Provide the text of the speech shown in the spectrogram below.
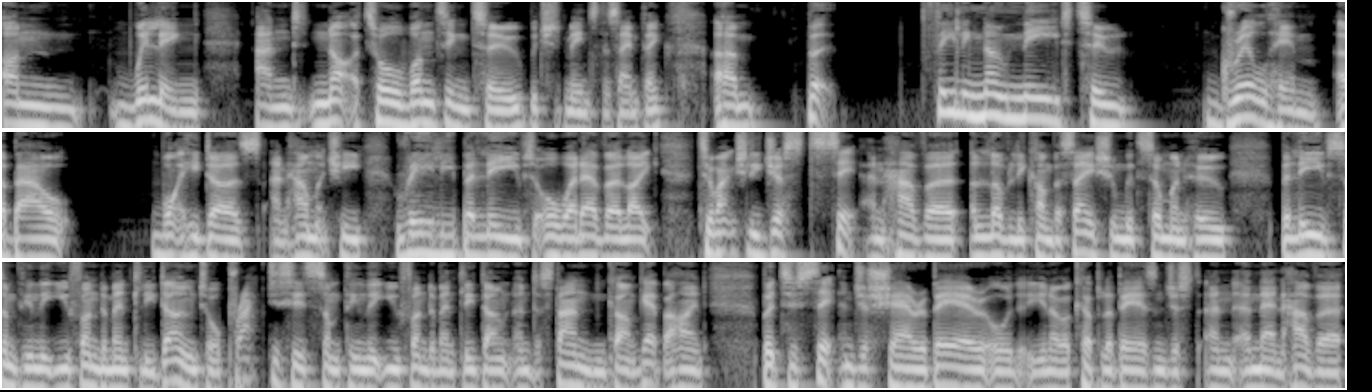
unwilling and not at all wanting to, which means the same thing, um, but feeling no need to grill him about what he does and how much he really believes or whatever, like to actually just sit and have a, a, lovely conversation with someone who believes something that you fundamentally don't or practices something that you fundamentally don't understand and can't get behind, but to sit and just share a beer or, you know, a couple of beers and just, and, and then have a,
